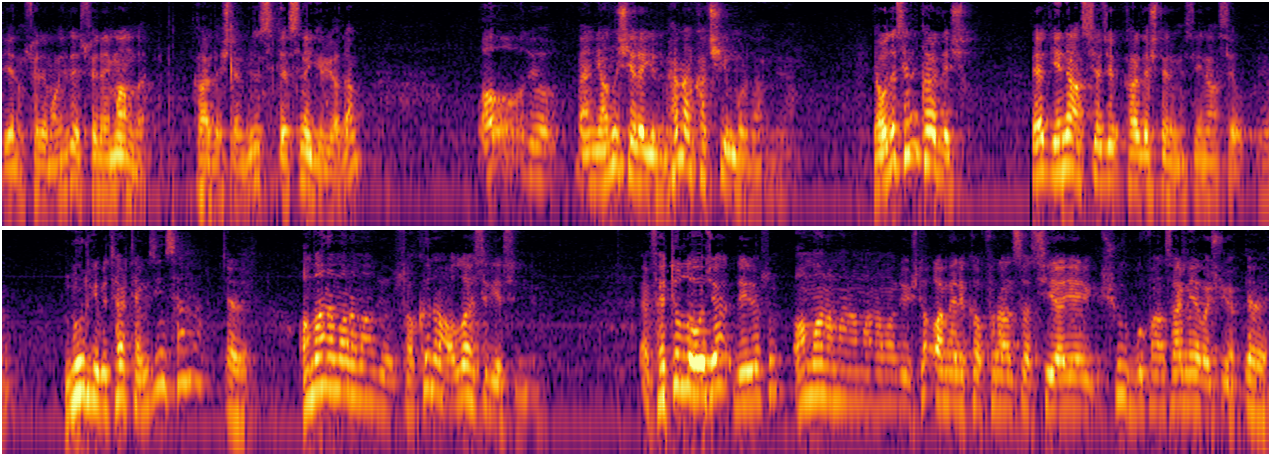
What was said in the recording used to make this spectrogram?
diyelim, Süleymancı değil, Süleymanlı kardeşlerimizin sitesine giriyor adam. O diyor, ben yanlış yere girdim, hemen kaçayım buradan diyor. Ya o da senin kardeşin. Evet yeni Asyacı kardeşlerimiz, yeni Asya diyor. Nur gibi tertemiz insanlar. Evet. Aman aman aman diyor. Sakın ha Allah esirgesin diyor. E, Fethullah Hoca diyorsun aman aman aman aman diyor. İşte Amerika, Fransa, CIA, şu bu falan saymaya başlıyor. Evet.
